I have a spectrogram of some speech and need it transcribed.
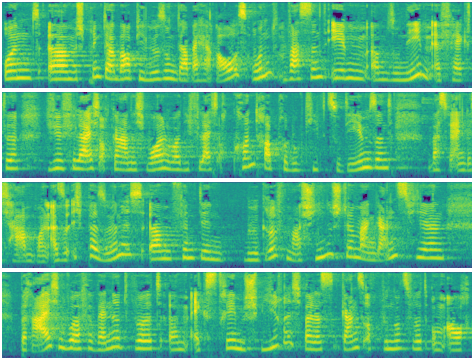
und ähm, springt da überhaupt die Lösung dabei heraus und was sind eben ähm, so Nebeneffekte, die wir vielleicht auch gar nicht wollen oder die vielleicht auch kontraproduktiv zu dem sind, was wir eigentlich haben wollen. Also ich persönlich ähm, finde den Begriff Maschinenstürmer in ganz vielen Bereichen, wo er verwendet wird, ähm, extrem schwierig, weil das ganz oft benutzt wird, um auch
